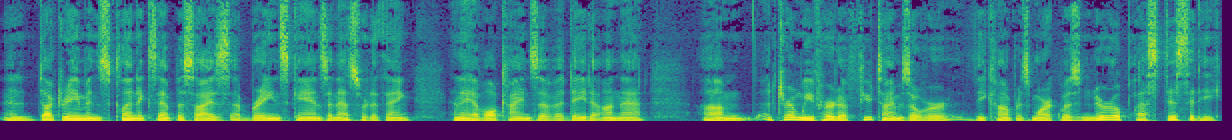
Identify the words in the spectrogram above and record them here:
And Dr. Amen's clinics emphasize uh, brain scans and that sort of thing, and they have all kinds of uh, data on that. Um, a term we've heard a few times over the conference, Mark, was neuroplasticity.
